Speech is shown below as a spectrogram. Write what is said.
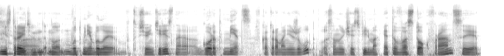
Не строительный, А, да, ну ладно. Вот мне было вот все интересно. Город Мец, в котором они живут, в основную часть фильма, это восток Франции,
